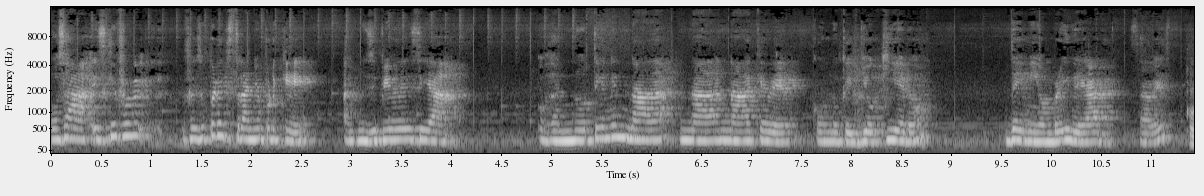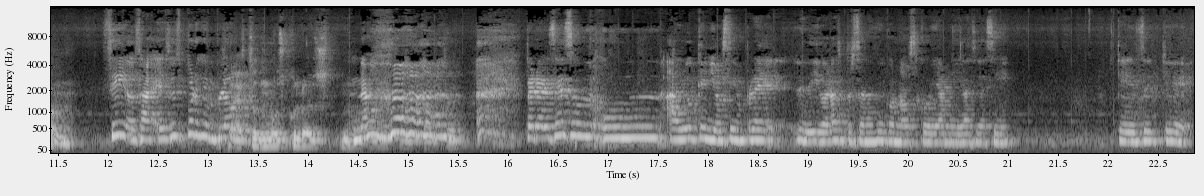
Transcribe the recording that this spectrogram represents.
o sea, es que fue, fue súper extraño porque al principio decía, o sea, no tiene nada, nada, nada que ver con lo que yo quiero de mi hombre ideal, ¿sabes? ¿Cómo? Sí, o sea, eso es, por O ejemplo... sea, estos músculos. No. Pero ese es un, un- algo que yo siempre le digo a las personas que conozco y amigas y así, que es de que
